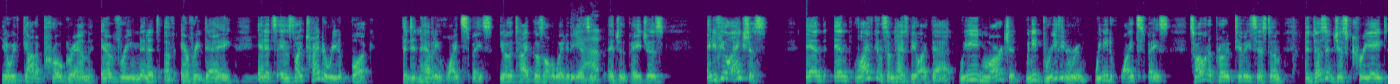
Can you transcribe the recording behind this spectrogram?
you know, we've got to program every minute of every day. Mm-hmm. And it's it's like trying to read a book that didn't have any white space. You know, the type goes all the way to the, yep. edge, of the edge of the pages and you feel anxious. And and life can sometimes be like that. We need margin. We need breathing room. We need white space. So I want a productivity system that doesn't just create,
